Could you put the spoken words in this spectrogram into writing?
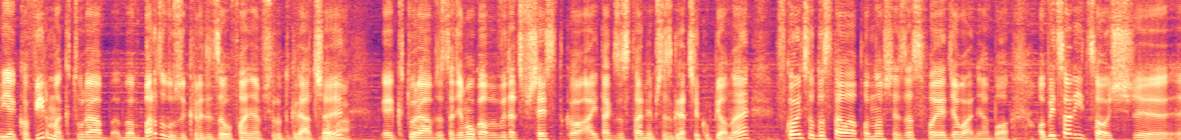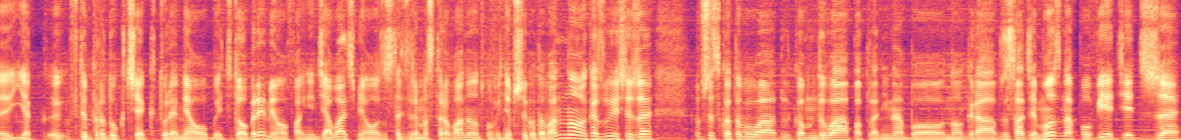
jako firma, która ma bardzo duży kredyt zaufania wśród graczy, no E, która w zasadzie mogłaby wydać wszystko, a i tak zostanie przez graczy kupione, w końcu dostała po nosie za swoje działania, bo obiecali coś e, e, jak w tym produkcie, które miało być dobre, miało fajnie działać, miało zostać zremasterowane, odpowiednio przygotowane. No okazuje się, że to wszystko to była tylko mdła paplanina, bo no gra w zasadzie można powiedzieć, że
